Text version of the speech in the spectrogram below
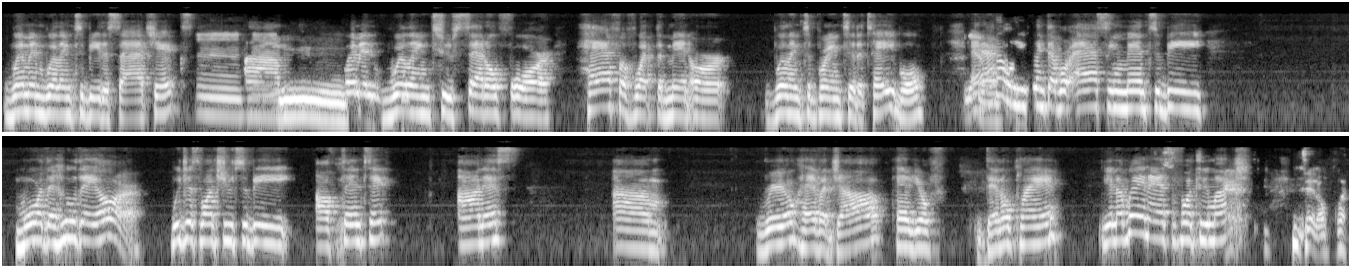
women willing to be the side chicks, mm-hmm. um, women willing to settle for half of what the men are willing to bring to the table. Yeah. And I don't even think that we're asking men to be more than who they are. We just want you to be authentic, honest, um, real, have a job, have your dental plan. You know, we ain't asking for too much. dental plan.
